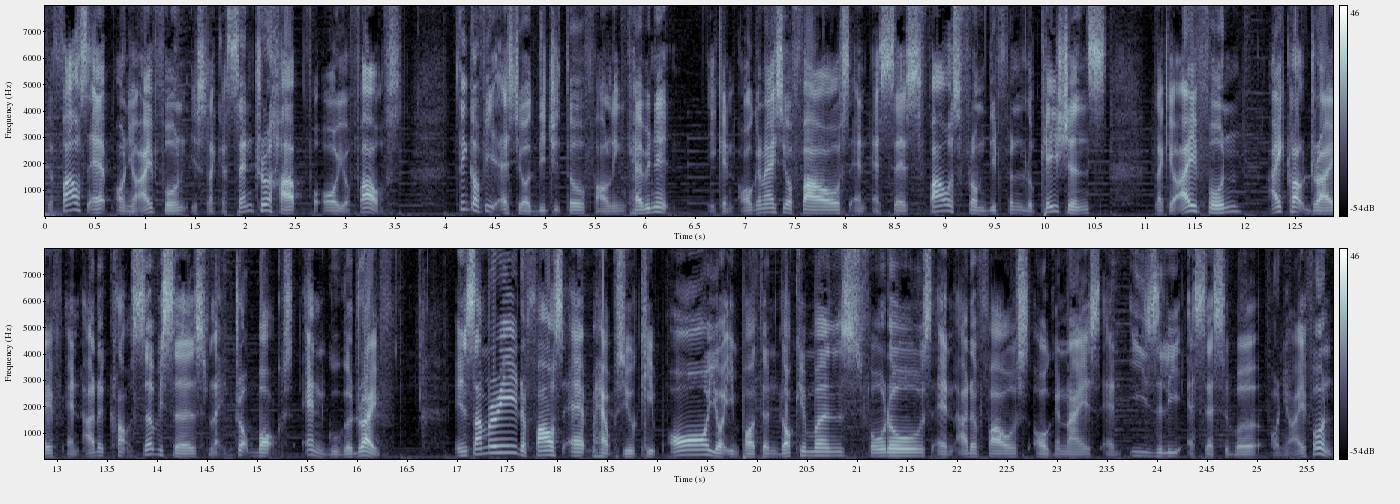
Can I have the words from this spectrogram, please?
The Files app on your iPhone is like a central hub for all your files. Think of it as your digital filing cabinet. You can organize your files and access files from different locations like your iPhone, iCloud Drive, and other cloud services like Dropbox and Google Drive. In summary, the Files app helps you keep all your important documents, photos, and other files organized and easily accessible on your iPhone.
